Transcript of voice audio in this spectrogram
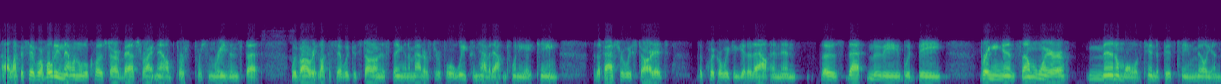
Uh, like I said, we're holding that one a little close to our vest right now for for some reasons, but we've already, like I said, we could start on this thing in a matter of three or four weeks and have it out in 2018. The faster we start it, the quicker we can get it out, and then those that movie would be bringing in somewhere minimal of 10 to 15 million,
